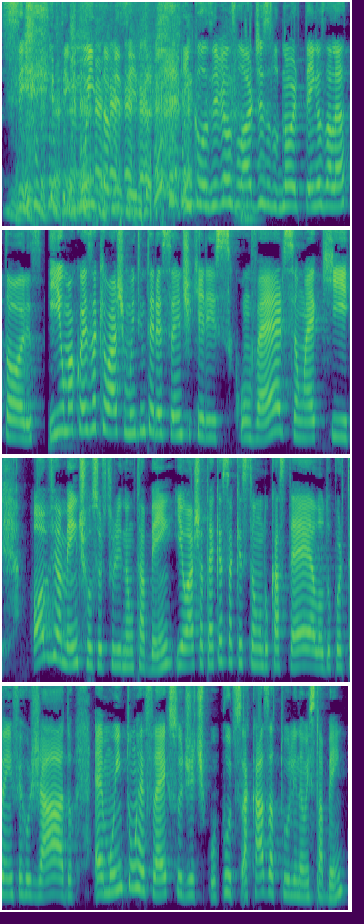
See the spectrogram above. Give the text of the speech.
Sim, tem muita visita. Inclusive uns lords nortenhos aleatórios. E uma coisa que eu acho muito interessante que eles conversam é que Obviamente, o Rossor Tully não tá bem, e eu acho até que essa questão do castelo, do portão enferrujado, é muito um reflexo de, tipo, putz, a casa Tully não está bem.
